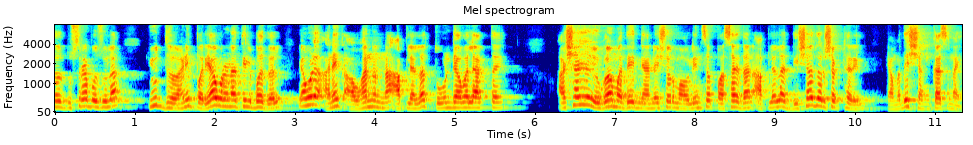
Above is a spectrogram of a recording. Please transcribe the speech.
तर दुसऱ्या बाजूला युद्ध आणि पर्यावरणातील बदल यामुळे अनेक आव्हानांना आपल्याला तोंड द्यावं लागतंय. अशा या युगामध्ये ज्ञानेश्वर माऊलींचं पसायदान आपल्याला दिशादर्शक ठरेल यामध्ये शंकाच नाही.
